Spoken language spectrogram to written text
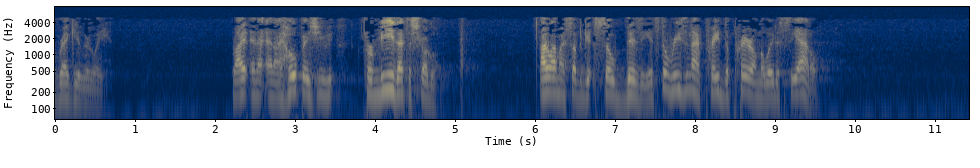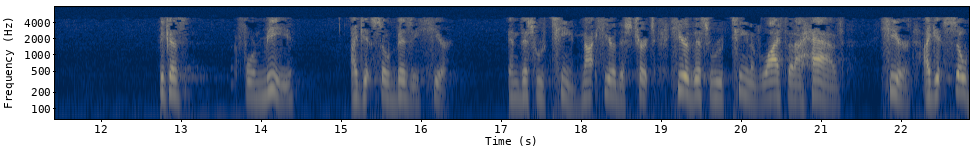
regularly right? And, and I hope as you, for me, that's a struggle. I allow myself to get so busy. It's the reason I prayed the prayer on the way to Seattle. Because for me, I get so busy here in this routine, not here, this church, here, this routine of life that I have here. I get so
